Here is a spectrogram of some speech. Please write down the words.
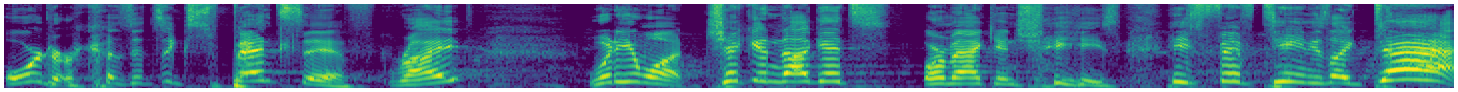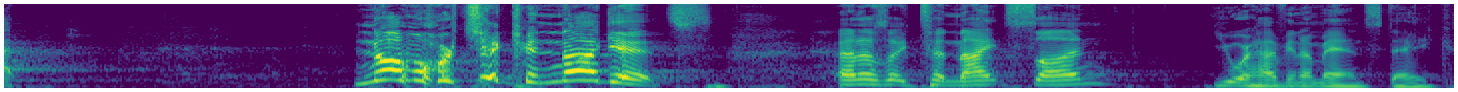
order because it's expensive, right? What do you want? Chicken nuggets or mac and cheese? He's 15. He's like, Dad, no more chicken nuggets. And I was like, Tonight, son, you are having a man steak.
